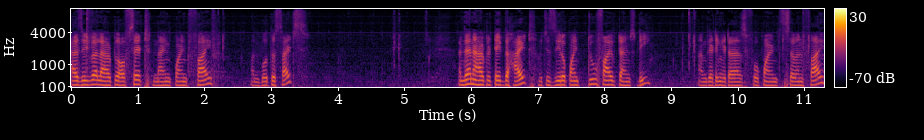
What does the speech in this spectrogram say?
As usual I have to offset 9.5 on both the sides. And then I have to take the height which is 0.25 times d. I'm getting it as 4.75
